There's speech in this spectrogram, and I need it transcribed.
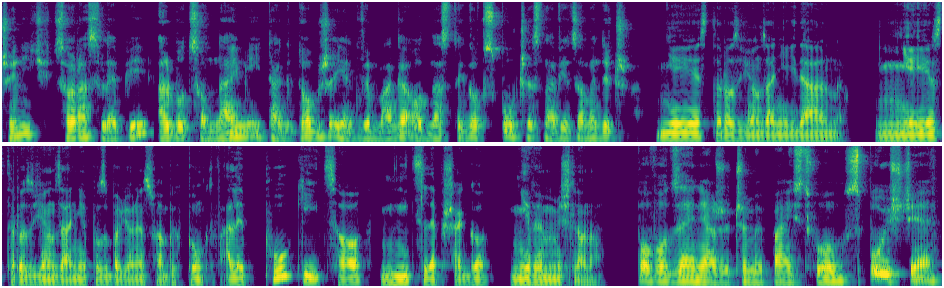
czynić coraz lepiej albo co najmniej tak dobrze, jak wymaga od nas tego współczesna wiedza medyczna. Nie jest to rozwiązanie idealne. Nie jest rozwiązanie pozbawione słabych punktów, ale póki co nic lepszego nie wymyślono. Powodzenia życzymy Państwu. Spójrzcie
